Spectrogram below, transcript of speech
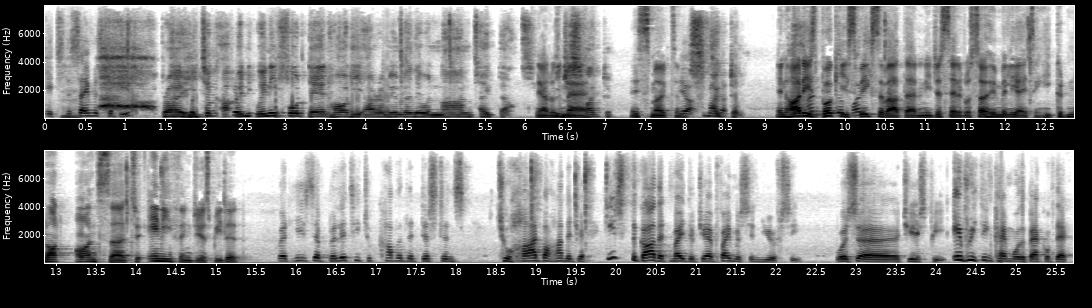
It's the same as Khabib. Bro, he took uh, when when he fought Dan Hardy. I remember there were nine takedowns. Yeah, it was he mad. Just smoked him. He smoked him. Yeah. Smoked him. In Hardy's book, he speaks about that, and he just said it was so humiliating. He could not answer to anything GSP did. But his ability to cover the distance, to hide behind the jab. He's the guy that made the jab famous in UFC. Was uh, GSP. Everything came on the back of that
